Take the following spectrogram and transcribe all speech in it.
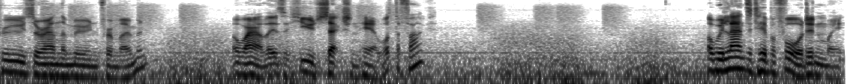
cruise around the moon for a moment. Oh wow, there's a huge section here. What the fuck? Oh, we landed here before, didn't we?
